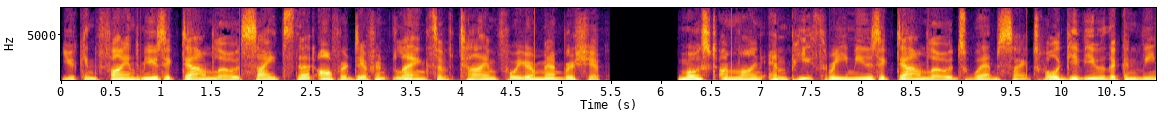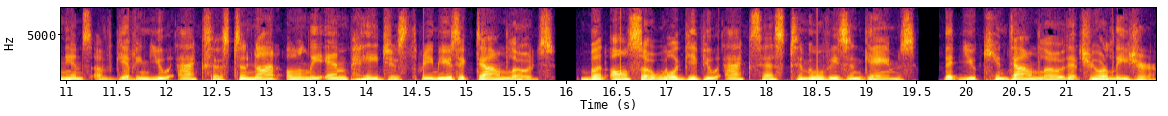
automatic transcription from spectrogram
You can find music download sites that offer different lengths of time for your membership. Most online MP3 music downloads websites will give you the convenience of giving you access to not only MPages 3 music downloads, but also will give you access to movies and games that you can download at your leisure.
